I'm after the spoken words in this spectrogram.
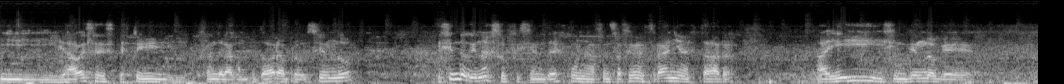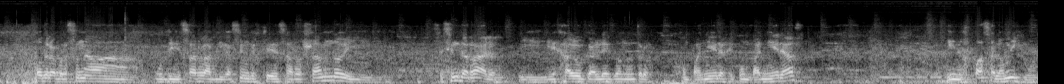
y a veces estoy frente a la computadora produciendo y siento que no es suficiente, es una sensación extraña estar ahí y sintiendo que otra persona va a utilizar la aplicación que estoy desarrollando y se siente raro y es algo que hablé con otros compañeros y compañeras y nos pasa lo mismo.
